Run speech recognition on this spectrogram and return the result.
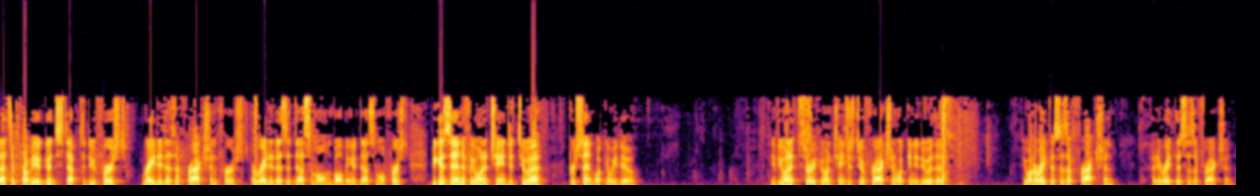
That's a, probably a good step to do first. Write it as a fraction first, or write it as a decimal involving a decimal first, because then if we want to change it to a percent, what can we do? If you want to, sorry, if you want to change this to a fraction, what can you do with this? If you want to write this as a fraction, how do you write this as a fraction?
